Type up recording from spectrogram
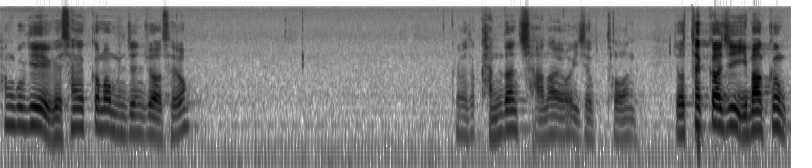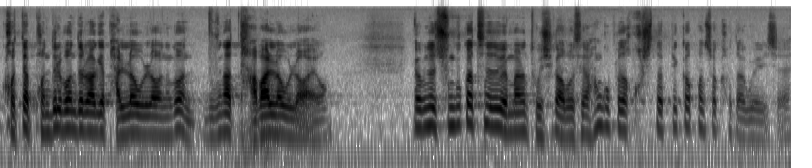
한국이 왜 상해가만 문제인 줄 아세요? 그러면서 간단치 않아요 이제부턴. 여태까지 이만큼 겉에 번들번들하게 발라 올라오는 건 누구나 다 발라 올라와요. 여러분들 중국 같은 데도 웬만한 도시 가보세요. 한국보다 훨씬 더 삐까뻔쩍하다고요 이제.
